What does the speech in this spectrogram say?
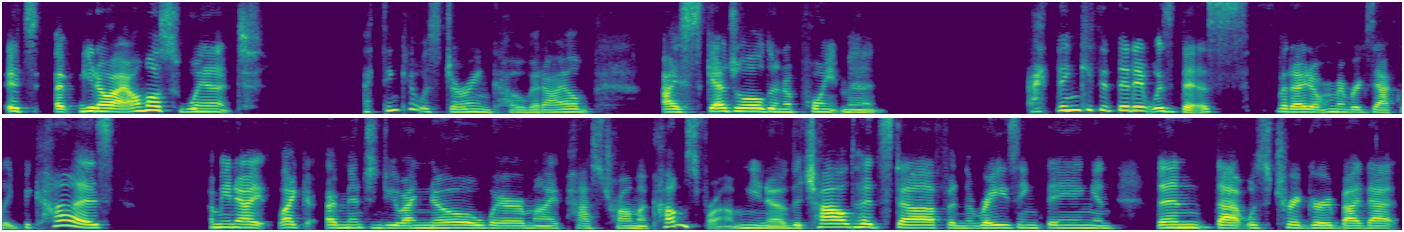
It's, uh, you know, I almost went, I think it was during COVID. I, I scheduled an appointment. I think that, that it was this, but I don't remember exactly because I mean, I like I mentioned to you, I know where my past trauma comes from, you know, the childhood stuff and the raising thing. And then that was triggered by that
